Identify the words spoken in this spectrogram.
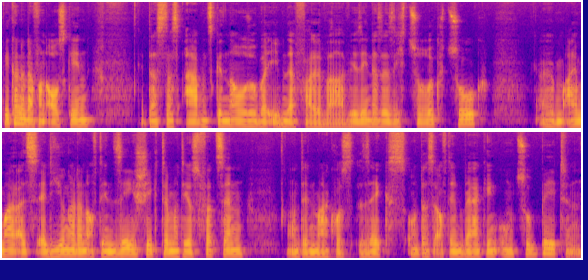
Wir können davon ausgehen, dass das abends genauso bei ihm der Fall war. Wir sehen, dass er sich zurückzog, ähm, einmal als er die Jünger dann auf den See schickte, Matthäus 14 und in Markus 6, und dass er auf den Berg ging, um zu beten.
